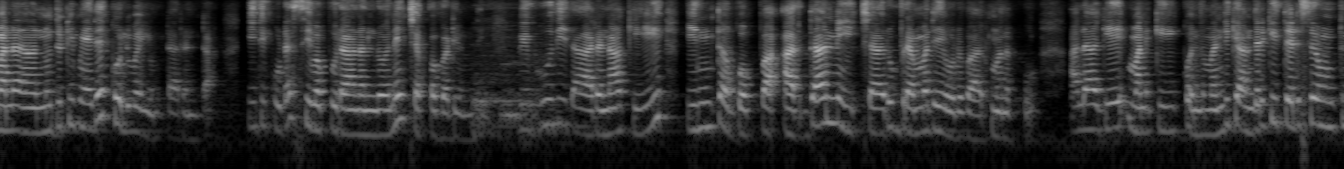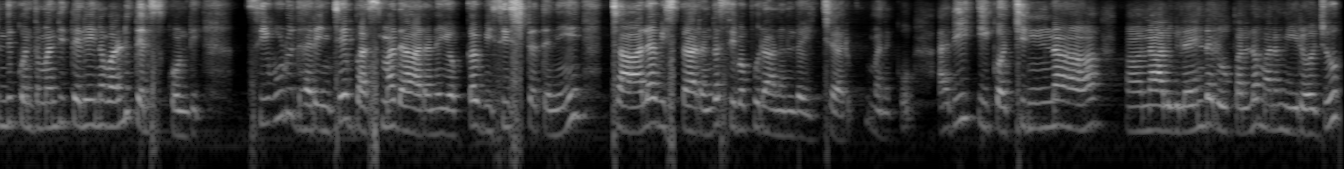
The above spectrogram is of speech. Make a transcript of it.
మన నుదుటి మీదే కొలువై ఉంటారంట. ఇది కూడా శివ పురాణంలోనే చెప్పబడి ఉంది. విభూది ధారణకి ఇంత గొప్ప అర్థాన్ని ఇచ్చారు బ్రహ్మదేవుడు వారు మనకు. అలాగే మనకి కొంతమందికి అందరికీ తెలిసే ఉంటుంది. కొంతమంది తెలియని వాళ్ళు తెలుసుకోండి. శివుడు ధరించే భస్మధారణ యొక్క విశిష్టతని చాలా విస్తారంగా శివ పురాణంలో ఇచ్చారు మనకు. అది ఈ కొ- చిన్న నాలుగు లైన్ల రూపంలో మనం ఈరోజు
